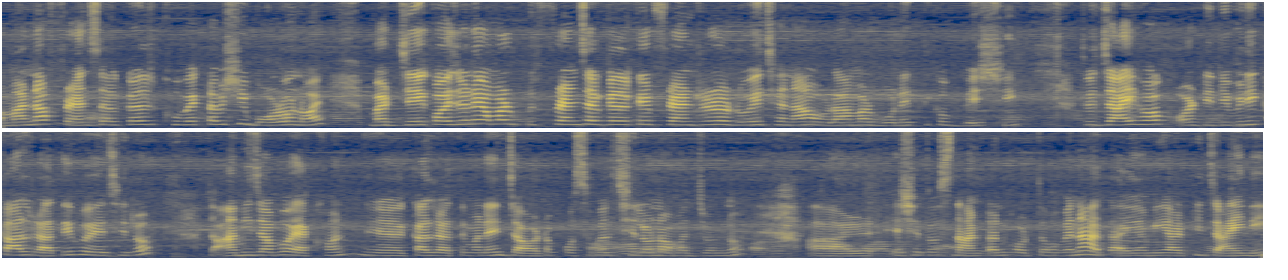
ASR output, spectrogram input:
আমার না ফ্রেন্ড সার্কেল খুব একটা বেশি বড় নয়। বাট যে কয়জনে আমার ফ্রেন্ড সার্কেলকে ফ্রেন্ডরা রয়েছে না, ওরা আমার বোনের থেকেও বেশি। তো যাই হোক, ওর ডেলিভারি কাল রাতে হয়েছিল। তো আমি যাব এখন। কাল রাতে মানে যাওয়াটা পসিবল ছিল না আমার জন্য। আর এসে তো স্নান টান করতে হবে না, তাই আমি আর কি যাইনি।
